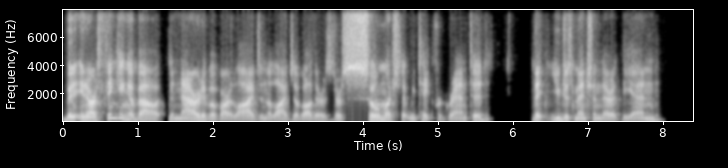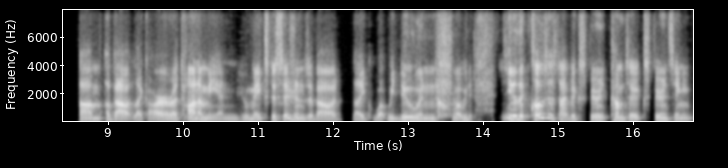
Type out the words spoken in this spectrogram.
But in our thinking about the narrative of our lives and the lives of others there's so much that we take for granted that you just mentioned there at the end um, about like our autonomy and who makes decisions about like what we do and what we do. you know the closest i've experienced come to experiencing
